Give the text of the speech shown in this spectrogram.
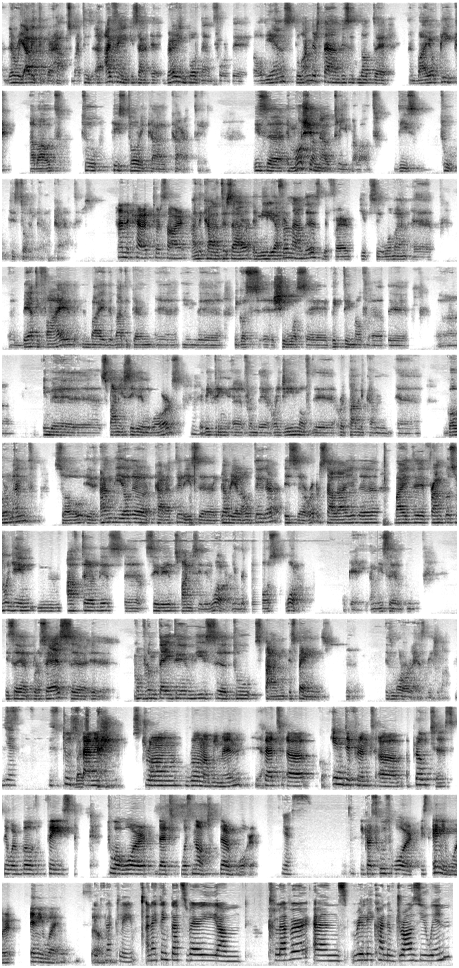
the reality perhaps, but uh, I think it's a, a very important for the audience to understand this is not a, a biopic about two historical characters. It's an emotional trip about these two historical characters. And the characters are? And the characters are Emilia Fernandez, the fair gypsy woman uh, uh, beatified by the Vatican uh, in the because uh, she was a victim of the in the Spanish civil wars, mm -hmm. a victim from the regime of the Republican government so, uh, and the other character is uh, Gabriela Ortega, is uh, represented uh, by the Franco's regime um, after this uh, civil Spanish Civil War in the post-war. Okay, and it's, uh, it's a process uh, uh, confronting these uh, two span Spains. is more or less this one. Yes. These two But- Spanish strong Roma women Yeah. that uh, in different um, approaches, they were both faced to a war that was not their war. Yes. Because whose war is any war anyway? So, Exactly. And I think that's very um, clever and really kind of draws you in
